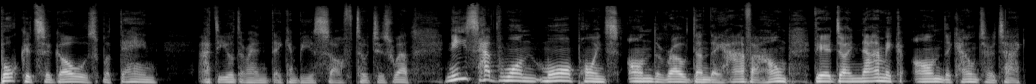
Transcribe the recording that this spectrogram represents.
buckets of goals, but then at the other end, they can be a soft touch as well. Nice have won more points on the road than they have at home. They're dynamic on the counter attack,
